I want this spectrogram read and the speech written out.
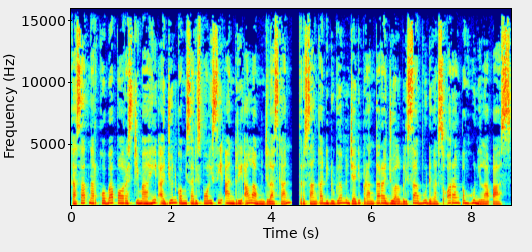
Kasat Narkoba Polres Cimahi Ajun Komisaris Polisi Andri Alam menjelaskan, tersangka diduga menjadi perantara jual beli sabu dengan seorang penghuni lapas.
